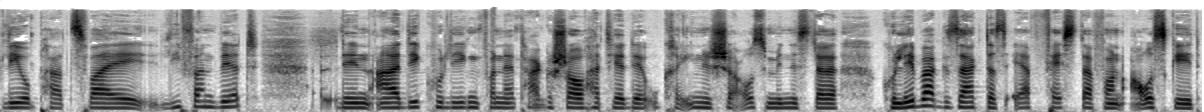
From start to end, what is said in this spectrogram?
Leopard 2 liefern wird? Den ARD-Kollegen von der Tagesschau hat ja der ukrainische Außenminister Kuleba gesagt, dass er fest davon ausgeht,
